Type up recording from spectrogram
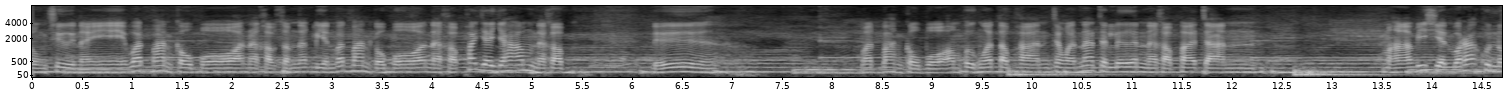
ลงชื่อในวัดบ้านเกาบอนะครับสำนักเรียนวัดบ้านเกาบอนะครับ พยายามนะครับเด้อวัดบ้านเกาบออำเภอหัวตะพานจังหวัดน่าเจริญนะครับ พระอาจารย์ มหาวิเชียนวรคุณโน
